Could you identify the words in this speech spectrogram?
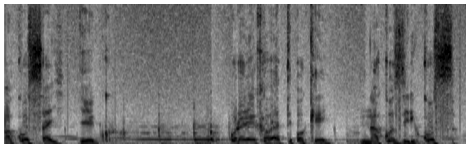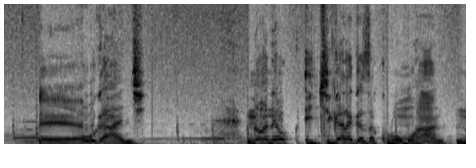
amakosa ye. Yego. Urareka bati ok nakoze iri kosa. Eh, ubwanjye. Noneho ikigaragaza ko uri umuhanga ni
